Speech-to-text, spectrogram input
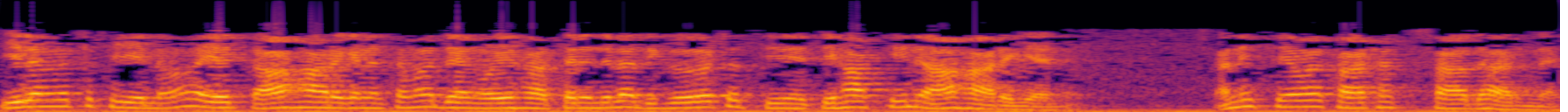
ඊළඟට තියෙනවා ඒත් ආහාර ගැන තමයි දැන් ওই හතර ඉඳලා දිගට 30ක් තියෙන ආහාර ගැන. අනිත් ඒවා කාටත් සාධාරණයි.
